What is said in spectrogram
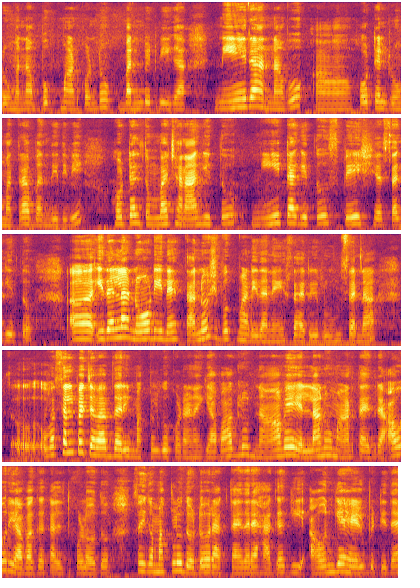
ರೂಮನ್ನು ಬುಕ್ ಮಾಡಿಕೊಂಡು ಬಂದುಬಿಟ್ವಿ. ಈಗ ನೇರ ನಾವು ಹೋಟೆಲ್ ರೂಮ್ ಹತ್ರ ಬಂದಿದ್ದೀವಿ ಹೋಟೆಲ್ ತುಂಬ ಚೆನ್ನಾಗಿತ್ತು ನೀಟಾಗಿತ್ತು ಸ್ಪೇಷಿಯಸ್ ಆಗಿತ್ತು. ಆ, ಇದೆಲ್ಲ ನೋಡಿನೇ ತನುಷ್ ಬುಕ್ ಮಾಡಿದ್ದಾನೆ ಈ ಸಾರಿ ರೂಮ್ಸನ್ನು ಸೊ ಸ್ವಲ್ಪ ಜವಾಬ್ದಾರಿ ಮಕ್ಕಳಿಗೂ ಕೊಡೋಣ ಯಾವಾಗಲೂ ನಾವೇ ಎಲ್ಲನೂ ಮಾಡ್ತಾಯಿದ್ರೆ ಅವ್ರು ಯಾವಾಗ ಕಲ್ತ್ಕೊಳ್ಳೋದು? ಸೊ ಈಗ ಮಕ್ಕಳು ದೊಡ್ಡವರಾಗ್ತಾ ಇದ್ದಾರೆ ಹಾಗಾಗಿ ಅವನಿಗೆ ಹೇಳಿಬಿಟ್ಟಿದೆ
